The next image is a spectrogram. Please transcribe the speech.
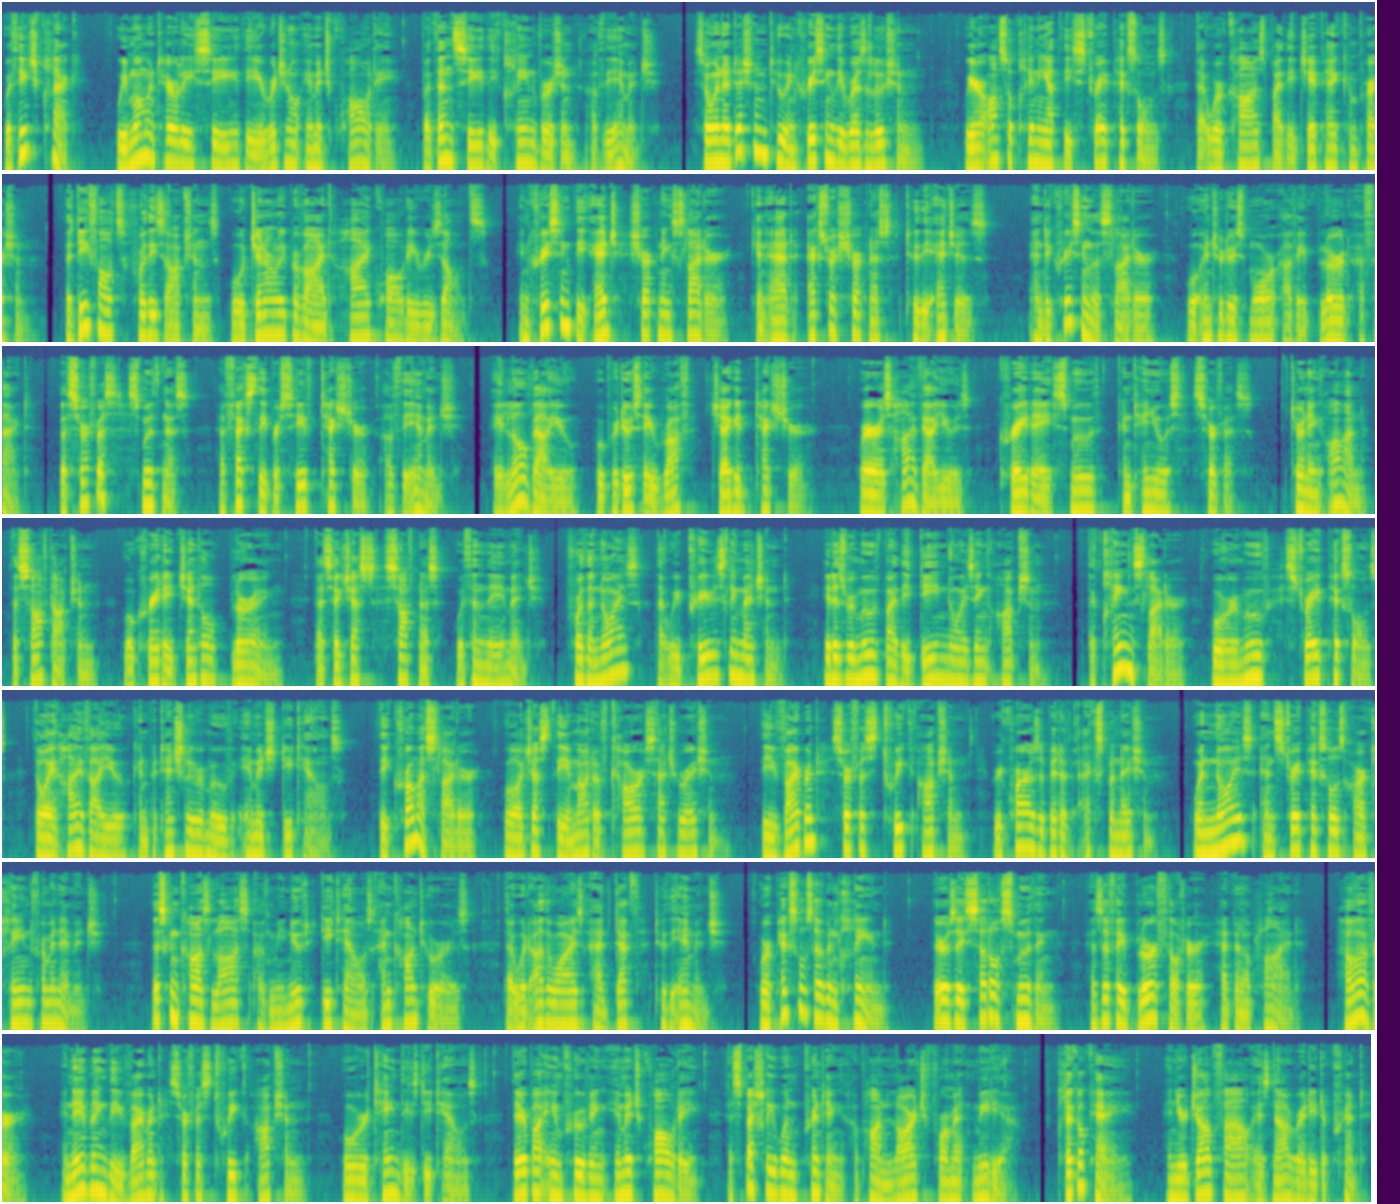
With each click, we momentarily see the original image quality, but then see the clean version of the image. So in addition to increasing the resolution, we are also cleaning up the stray pixels that were caused by the JPEG compression. The defaults for these options will generally provide high quality results. Increasing the edge sharpening slider can add extra sharpness to the edges, and decreasing the slider will introduce more of a blurred effect. The surface smoothness affects the perceived texture of the image. A low value will produce a rough, jagged texture, whereas high values create a smooth, continuous surface. Turning on the soft option will create a gentle blurring that suggests softness within the image. For the noise that we previously mentioned, it is removed by the denoising option. The clean slider will remove stray pixels, though a high value can potentially remove image details. The chroma slider will adjust the amount of color saturation. The vibrant surface tweak option requires a bit of explanation. When noise and stray pixels are cleaned from an image, this can cause loss of minute details and contours that would otherwise add depth to the image. Where pixels have been cleaned, there is a subtle smoothing, as if a blur filter had been applied. However, enabling the Vibrant Surface Tweak option will retain these details, thereby improving image quality, especially when printing upon large format media. Click OK, and your job file is now ready to print.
